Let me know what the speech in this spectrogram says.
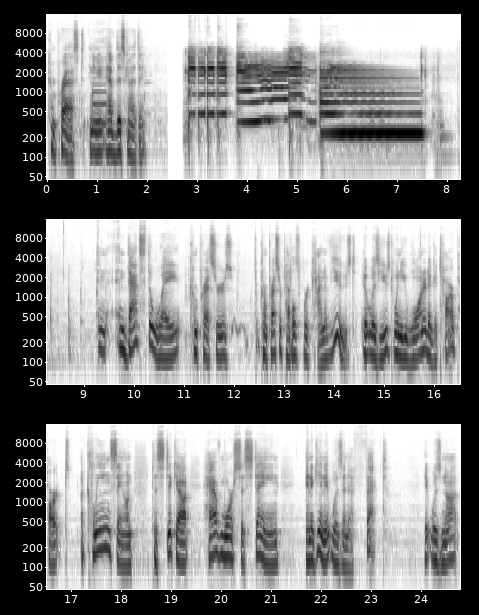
compressed, and you have this kind of thing. And and that's the way compressors compressor pedals were kind of used. It was used when you wanted a guitar part, a clean sound to stick out, have more sustain, and again, it was an effect. It was not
